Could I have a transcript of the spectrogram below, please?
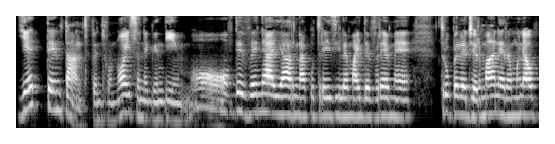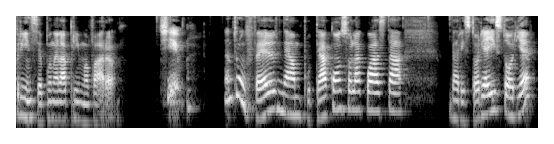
E tentant pentru noi să ne gândim, oh, devenea iarna cu trei zile mai devreme, trupele germane rămâneau prinse până la primăvară. Și, într-un fel, ne-am putea consola cu asta, dar istoria e istorie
